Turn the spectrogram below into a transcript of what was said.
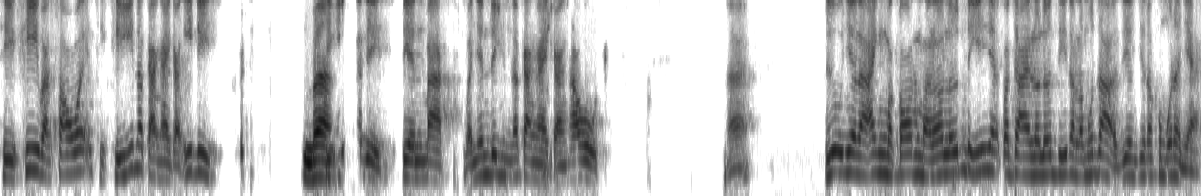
thì khi vào sau ấy thì khí nó càng ngày càng ít đi. Vâng thì ít là gì? Tiền bạc và nhân đinh nó càng ngày càng hao hụt. Đấy. ví dụ như là anh mà con mà nó lớn tí con trai nó lớn tí là nó muốn ra ở riêng chứ nó không muốn ở nhà.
